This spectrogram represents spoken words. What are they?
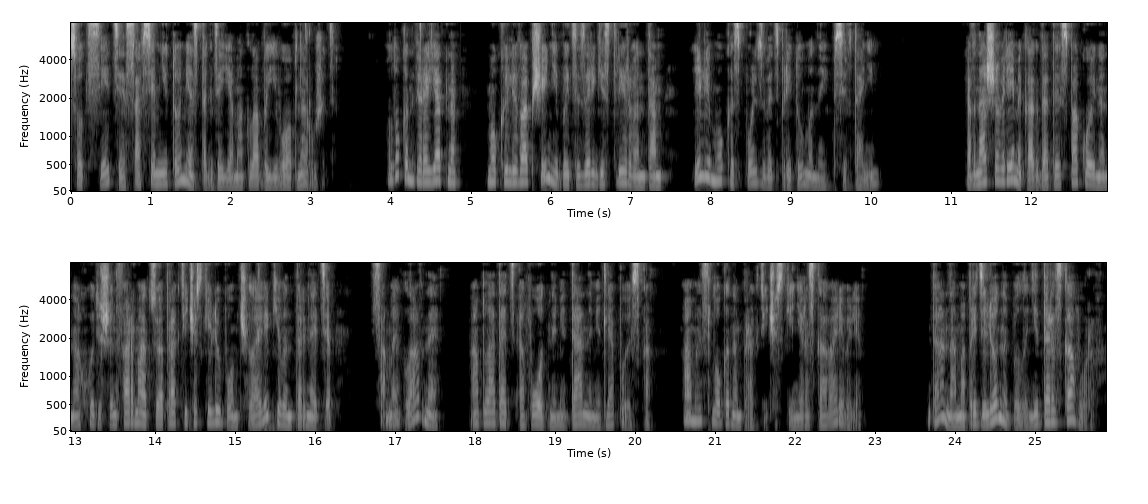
Соцсети совсем не то место, где я могла бы его обнаружить. Логан, вероятно, мог или вообще не быть зарегистрирован там, или мог использовать придуманный псевдоним. В наше время, когда ты спокойно находишь информацию о практически любом человеке в интернете, самое главное — обладать вводными данными для поиска. А мы с Логаном практически не разговаривали. Да, нам определенно было не до разговоров.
